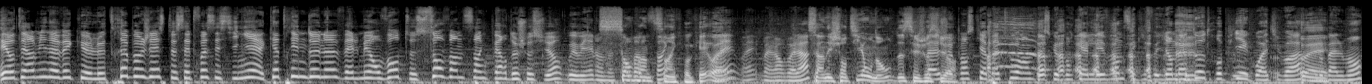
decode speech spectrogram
Et on termine avec euh, le très beau geste. Cette fois, c'est signé Catherine Deneuve. Elle met en vente 125 paires de chaussures. Oui, oui, elle en a 125. 125, ok, ouais. Ouais, ouais, bah alors voilà. C'est un échantillon, non, de ces Bah, je chaussures pense qu'il n'y a pas tout, hein, parce que pour qu'elle les vende, c'est qu'il faut- il y en a d'autres au pied, quoi, tu vois, Ouais. globalement.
